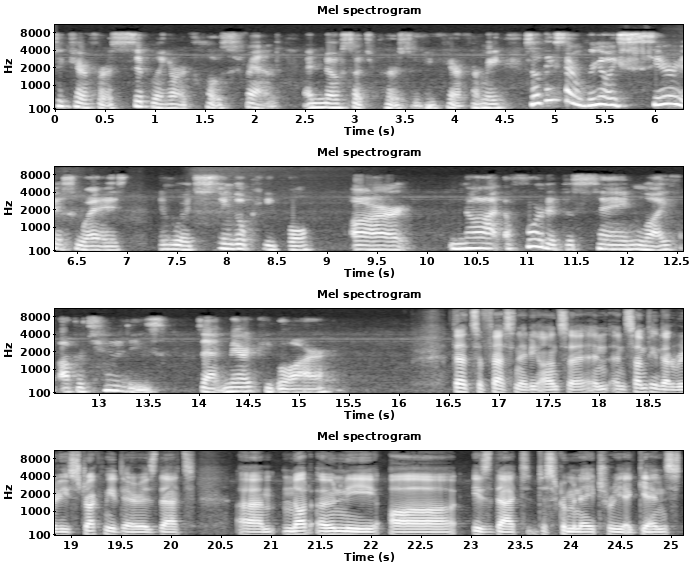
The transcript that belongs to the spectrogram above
to care for a sibling or a close friend, and no such person can care for me. So these are really serious ways in which single people are not afforded the same life opportunities that married people are. That's a fascinating answer. And, and something that really struck me there is that um, not only are, is that discriminatory against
